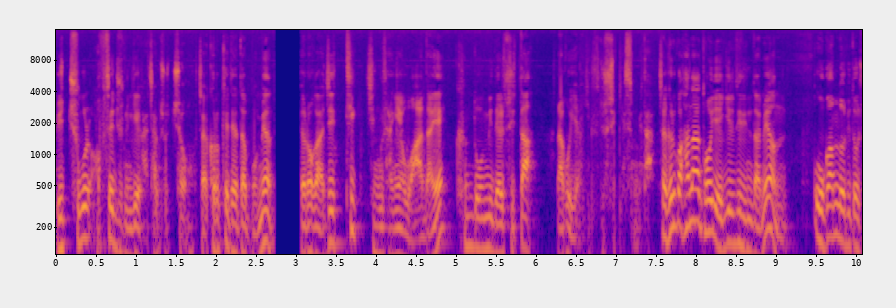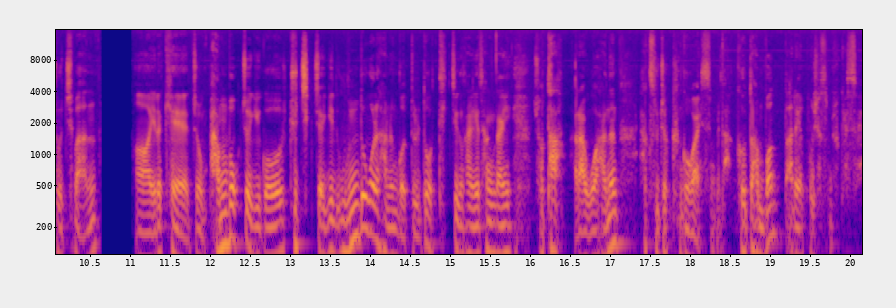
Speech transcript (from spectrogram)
위축을 없애주는 게 가장 좋죠. 자, 그렇게 되다 보면 여러 가지 틱 증상의 완화에 큰 도움이 될 수 있다라고 이야기 드릴 수 있겠습니다. 자, 그리고 하나 더 얘기를 드린다면 오감놀이도 좋지만 어, 이렇게 좀 반복적이고 규칙적인 운동을 하는 것들도 틱 증상에 상당히 좋다라고 하는 학술적 근거가 있습니다. 그것도 한번 따라해 보셨으면 좋겠어요.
